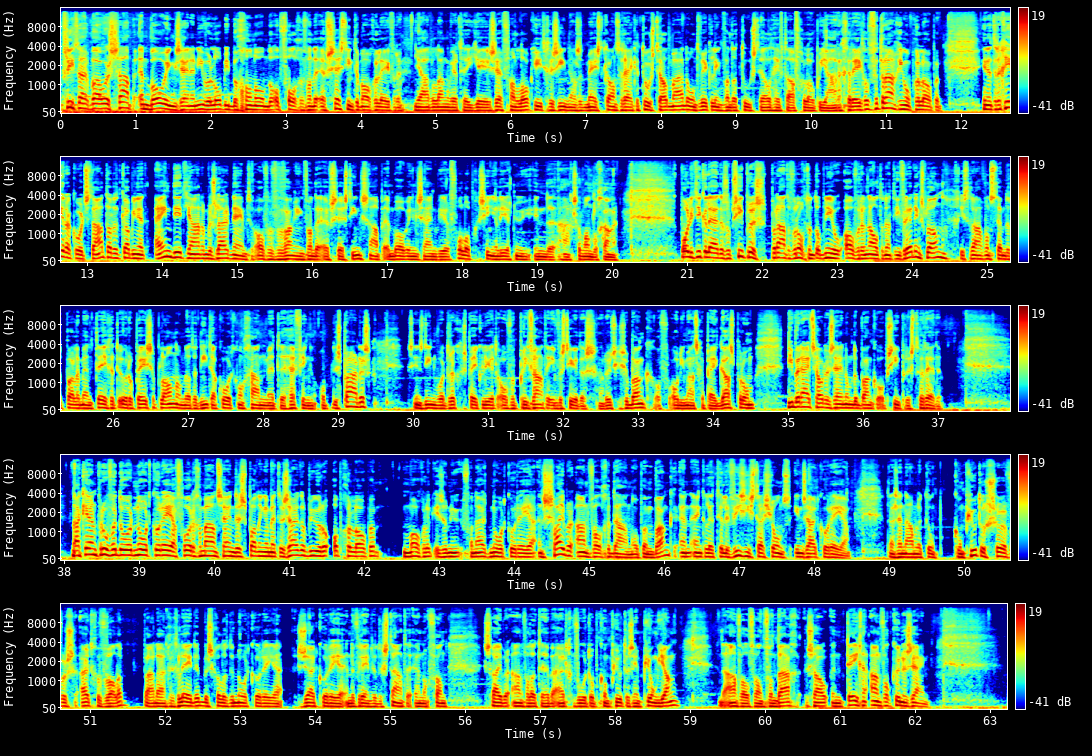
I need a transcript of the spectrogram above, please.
Vliegtuigbouwers Saab en Boeing zijn een nieuwe lobby begonnen om de opvolger van de F-16 te mogen leveren. Jarenlang werd de JSF van Lockheed gezien als het meest kansrijke toestel, maar de ontwikkeling van dat toestel heeft de afgelopen jaren geregeld vertraging opgelopen. In het regeerakkoord staat dat het kabinet eind dit jaar een besluit neemt over vervanging van de F-16. Saab en Boeing zijn weer volop gesignaleerd nu in de Haagse wandelgangen. Politieke leiders op Cyprus praten vanochtend opnieuw over een alternatief reddingsplan. Gisteravond stemde het parlement tegen het Europese plan... omdat het niet akkoord kon gaan met de heffing op de spaarders. Sindsdien wordt druk gespeculeerd over private investeerders. Een Russische bank of oliemaatschappij Gazprom... die bereid zouden zijn om de banken op Cyprus te redden. Na kernproeven door Noord-Korea vorige maand zijn de spanningen met de zuiderburen opgelopen. Mogelijk is er nu vanuit Noord-Korea een cyberaanval gedaan op een bank en enkele televisiestations in Zuid-Korea. Daar zijn namelijk computerservers uitgevallen. Een paar dagen geleden beschuldigden Noord-Korea, Zuid-Korea en de Verenigde Staten er nog van cyberaanvallen te hebben uitgevoerd op computers in Pyongyang. De aanval van vandaag zou een tegenaanval kunnen zijn.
